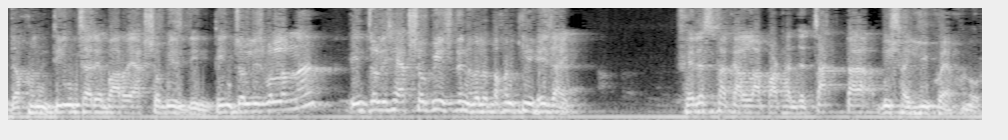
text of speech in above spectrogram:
যখন তিন চারে বারো একশো বিশ দিন তিন চল্লিশ বললাম না? তিন চল্লিশে একশো বিশ দিন হলো তখন কি হয়ে যায়? ফেরেস্তাকে আল্লাহ পাঠান যে চারটা বিষয় লিখো এখন ওর।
